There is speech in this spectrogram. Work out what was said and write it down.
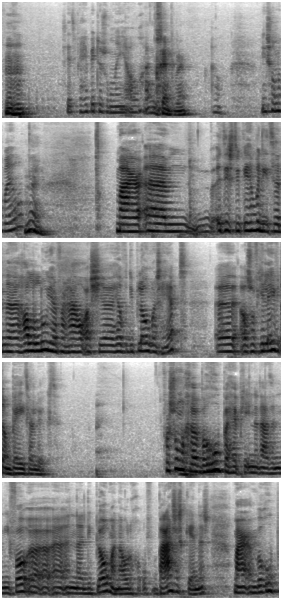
Mhm. Zit, heb je de zon in je ogen? Geen probleem. In zonnebril? Nee. Maar ehm, het is natuurlijk helemaal niet een eh, halleluja verhaal als je heel veel diploma's hebt. eh, alsof je leven dan beter lukt. Voor sommige beroepen heb je inderdaad een, niveau, eh, eh, een eh, diploma nodig of basiskennis. Maar een beroep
